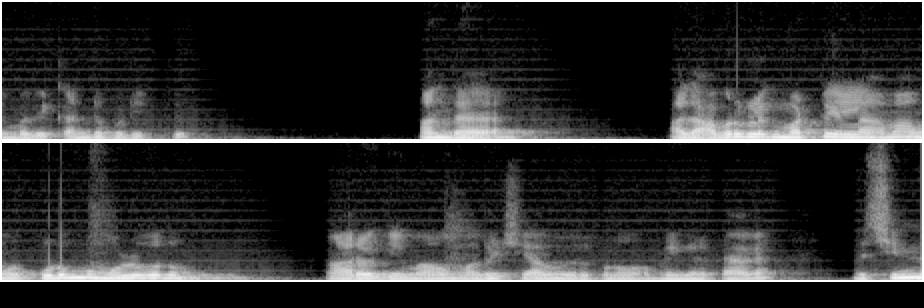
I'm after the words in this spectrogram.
என்பதை கண்டுபிடித்து அந்த அது அவர்களுக்கு மட்டும் இல்லாமல் அவங்க குடும்பம் முழுவதும் ஆரோக்கியமாகவும் மகிழ்ச்சியாகவும் இருக்கணும் அப்படிங்கிறதுக்காக இந்த சின்ன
